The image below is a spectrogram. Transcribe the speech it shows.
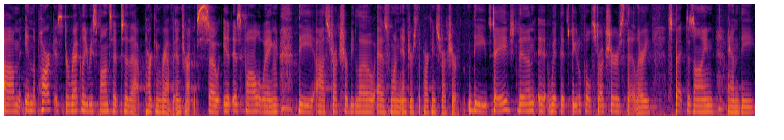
um, in the park is directly responsive to that parking ramp entrance. So it is following the uh, structure below as one enters the parking structure. The stage then, it- with its beautiful structures that Larry Speck design and the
